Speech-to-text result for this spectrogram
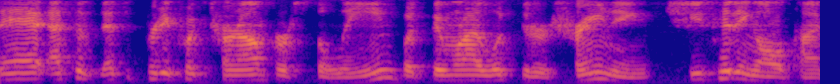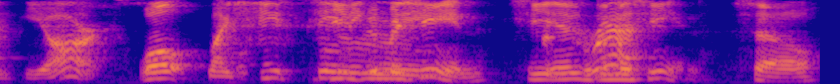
eh, that's a that's a pretty quick turnaround for Celine. But then when I looked at her training, she's hitting all time PRs. Well, like she's seemingly she's the machine. She is the machine. So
